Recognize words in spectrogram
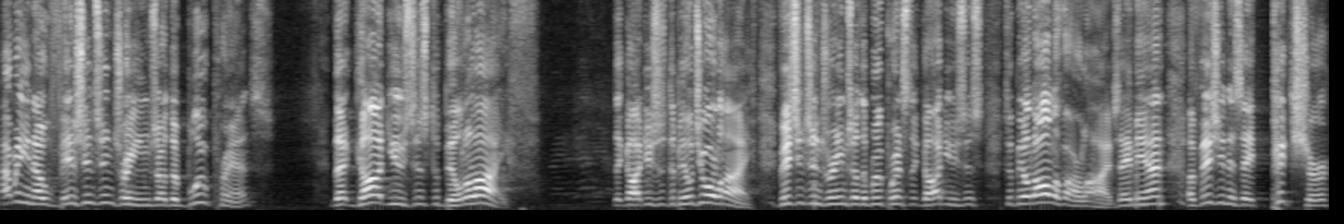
How many you know visions and dreams are the blueprints that God uses to build a life? That God uses to build your life. Visions and dreams are the blueprints that God uses to build all of our lives. Amen. A vision is a picture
